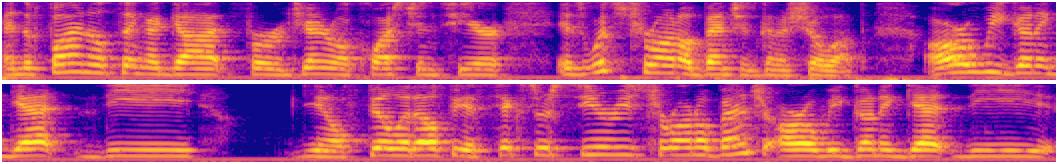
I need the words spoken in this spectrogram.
And the final thing I got for general questions here is which Toronto bench is going to show up? Are we going to get the you know Philadelphia Sixers series Toronto bench, or are we going to get the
